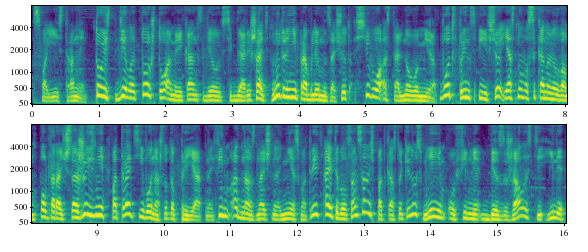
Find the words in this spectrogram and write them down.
своей страны. То есть делать то, что американцы делают всегда, решать внутренние проблемы за счет всего остального мира. Вот в принципе и все. Я снова сэкономил вам полтора часа жизни, потратьте его на что-то приятное. Фильм однозначно не смотреть. А это был Сан Саныч, подкаст о кино с мнением о фильме «Без жалости» или,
